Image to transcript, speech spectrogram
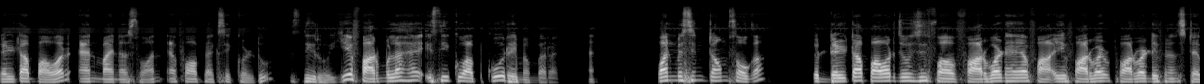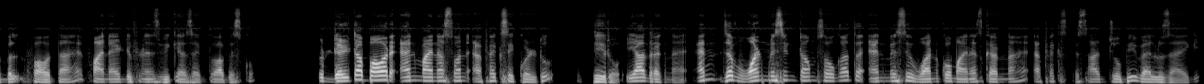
delta power n minus one f of x equal to zero ये फार्मूला है, इसी को आपको रिमेंबर रखना है। वन मिसिंग टर्म्स होगा तो डेल्टा पावर जो फॉरवर्ड है ये फॉरवर्ड फॉरवर्ड डिफरेंस टेबल होता है फाइनाइट डिफरेंस भी कह सकते हो आप इसको। तो delta power n minus one f x equal to zero याद रखना है। एन जब वन मिसिंग टर्म्स होगा तो एन में से वन को माइनस करना है एफ़ एक्स के साथ जो भी वैल्यूज़ आएगी,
